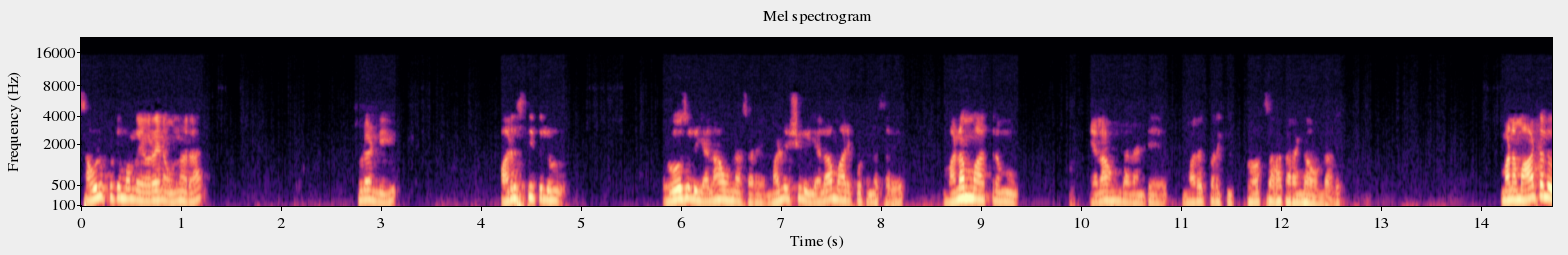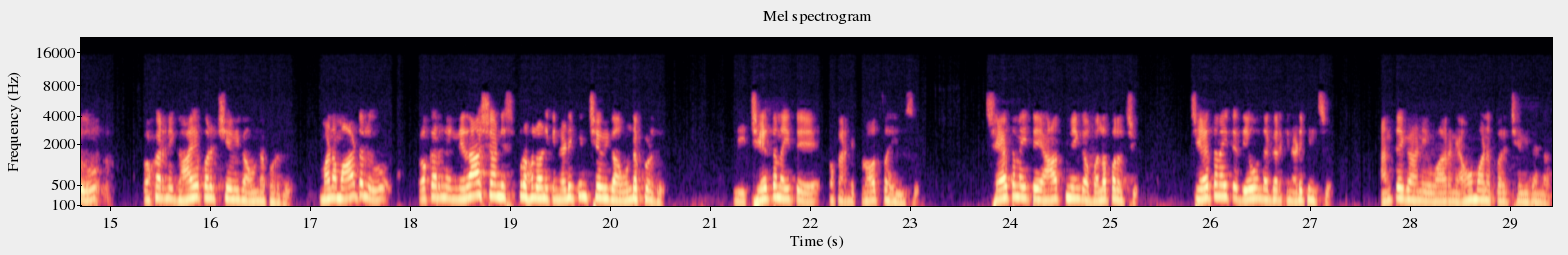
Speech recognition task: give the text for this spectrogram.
సౌలు కుటుంబంలో ఎవరైనా ఉన్నారా? చూడండి పరిస్థితులు రోజులు ఎలా ఉన్నా సరే మనుషులు ఎలా మారిపోతున్నా సరే మనం మాత్రము ఎలా ఉండాలంటే మరొకరికి ప్రోత్సాహకరంగా ఉండాలి. మన మాటలు ఒకరిని గాయపరిచేవిగా ఉండకూడదు. మన మాటలు ఒకరిని నిరాశ నిస్పృహలోనికి నడిపించేవిగా ఉండకూడదు. నీ చేతనైతే ఒకరిని ప్రోత్సహించు. చేతనైతే ఆత్మీయంగా బలపరచు. చేతనైతే దేవుని దగ్గరికి నడిపించు. అంతేగాని వారిని అవమానపరిచే విధంగా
